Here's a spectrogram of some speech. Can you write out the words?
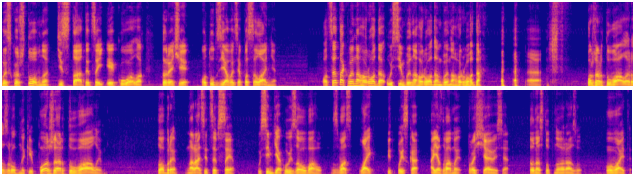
безкоштовно дістати цей еколог. До речі, отут з'явиться посилання. Оце так винагорода усім винагородам винагорода. Пожартували розробники, пожартували. Добре, наразі це все. Усім дякую за увагу. З вас лайк, підписка, а я з вами прощаюся. До наступного разу. Бувайте!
